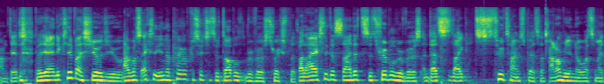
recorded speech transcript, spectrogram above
I'm dead. but yeah, in the clip I showed you, I was actually in a perfect position to double reverse trick split. But I actually decided to triple reverse, and that's like two times better. I don't really know what my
